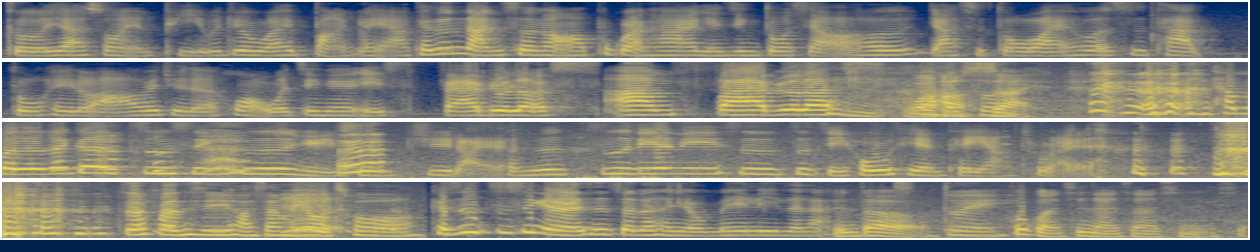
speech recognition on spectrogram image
割一下双眼皮，我觉得我会绑一个牙。可是男生哦，不管他眼睛多小，然后牙齿多歪，或者是他。多黑的话，我会觉得哇，我今天 is fabulous，I'm fabulous，哇好帅。他们的那个自信是与生俱来的，可是自恋力是自己后天培养出来的。这分析好像没有错。哦 可是自信的人是真的很有魅力的啦，真的。对，不管是男生还是女生，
